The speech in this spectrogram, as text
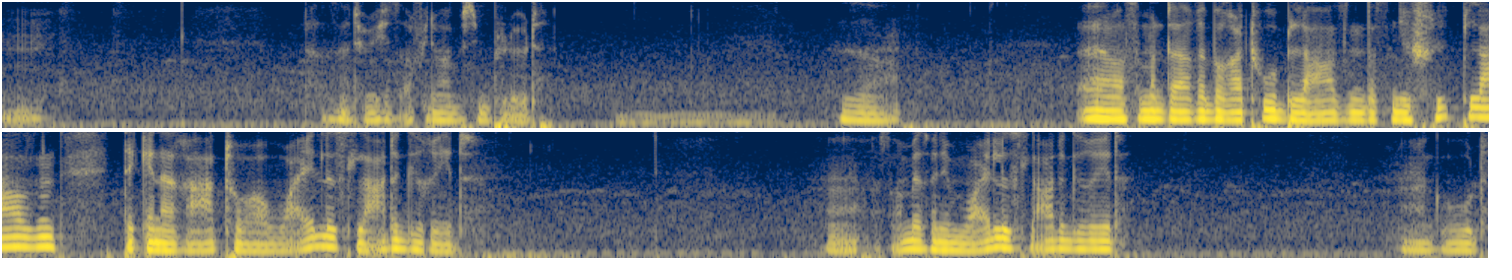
Hm. Das ist natürlich jetzt auch wieder mal ein bisschen blöd. So. Äh, was soll man da? Reparaturblasen. Das sind die Schildblasen. Der Generator. Wireless Ladegerät. Ja, was machen wir jetzt mit dem Wireless Ladegerät? Na gut.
